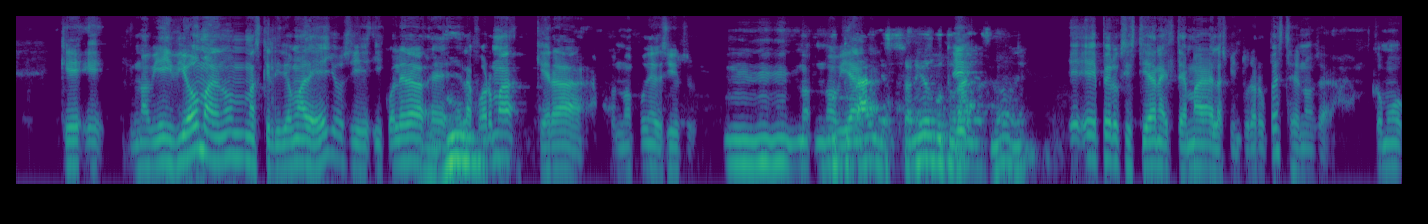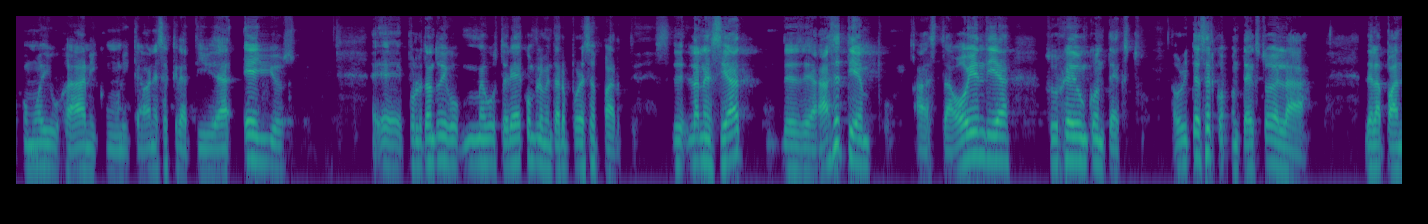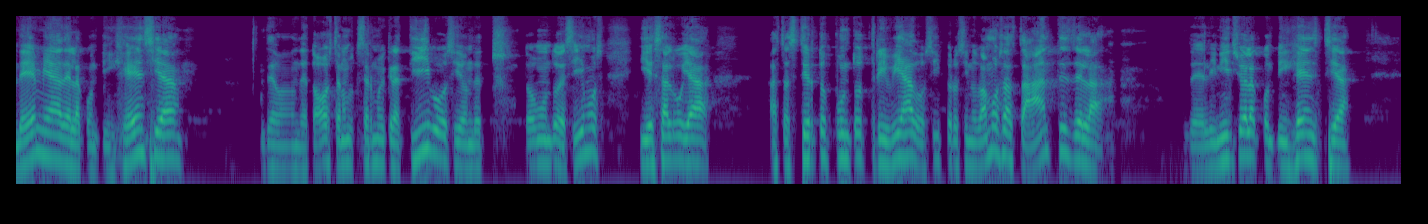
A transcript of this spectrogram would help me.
que eh, no había idioma, ¿no? Más que el idioma de ellos. ¿Y, cuál era eh, la forma? Que era, pues no pude decir, mm, no, no había... Sonidos guturales, ¿no? Eh, eh, pero existían el tema de las pinturas rupestres, ¿no? O sea, cómo, cómo dibujaban y comunicaban esa creatividad ellos. Eh, por lo tanto, digo, me gustaría complementar por esa parte. La necesidad desde hace tiempo hasta hoy en día surge de un contexto. Ahorita es el contexto de la, de la pandemia, de la contingencia, de donde todos tenemos que ser muy creativos y donde todo el mundo decimos, y es algo ya hasta cierto punto triviado, sí, pero si nos vamos hasta antes de la, del inicio de la contingencia,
